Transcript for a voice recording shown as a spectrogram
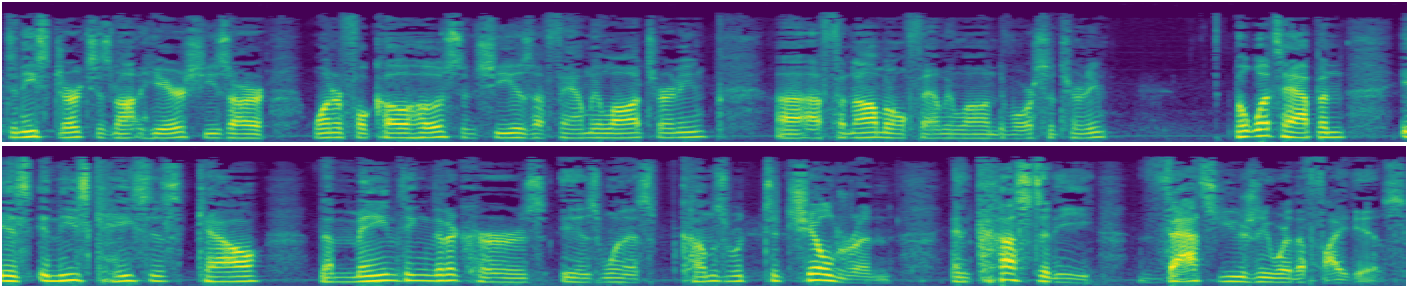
Denise Dirks is not here. She's our wonderful co-host, and she is a family law attorney, uh, a phenomenal family law and divorce attorney. But what's happened is in these cases, Cal, the main thing that occurs is when it comes with, to children and custody. That's usually where the fight is.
